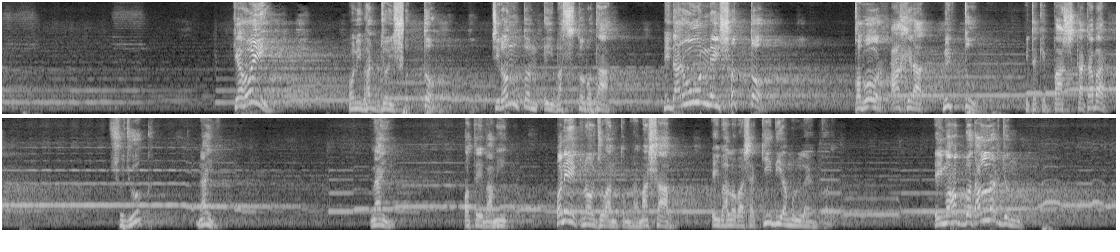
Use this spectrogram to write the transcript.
কেহই অনিবার্যই সত্য? চিরন্তন এই বাস্তবতা। নিদারুণ এই সত্য। কবর, আখেরাত, মৃত্যু, এটাকে পাশ কাটাবার সুযোগ নাই। নাই। অতএব আমি অনেক নজওয়ান তোমরা, মাশাল, এই ভালোবাসা কি দিয়া মূল্যায়ন করে? এই মহব্বত আল্লাহর জন্য।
